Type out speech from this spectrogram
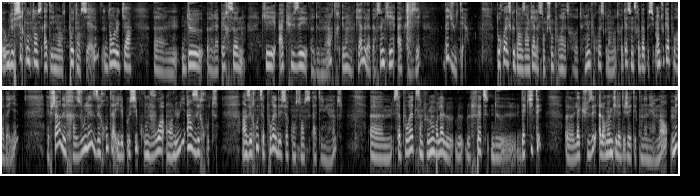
euh, ou de circonstances atténuantes potentielles dans le cas de la personne qui est accusée de meurtre et dans le cas de la personne qui est accusée d'adultère. Pourquoi est-ce que dans un cas la sanction pourrait être retenue? Pourquoi est-ce que dans l'autre cas ce ne serait pas possible? En tout cas pour Abaye, il est possible qu'on voit en lui un zérout. Un zérout, ça pourrait être des circonstances atténuantes. Euh, ça pourrait être simplement voilà le, le, fait de d'acquitter euh, l'accusé alors même qu'il a déjà été condamné à mort. Mais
